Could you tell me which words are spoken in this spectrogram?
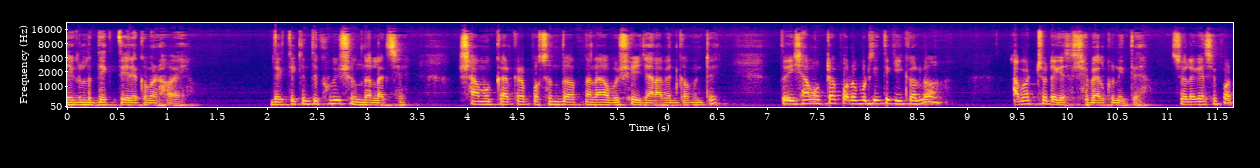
যেগুলো দেখতে এরকমের হয়। দেখতে কিন্তু খুবই সুন্দর লাগছে। শামুক কার কার পছন্দ আপনারা অবশ্যই জানাবেন কমেন্টে। তো এই শামুকটা পরবর্তীতে কি করল? আবার চলে গেছে সে ব্যালকনিতে। চলে গেছে পর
